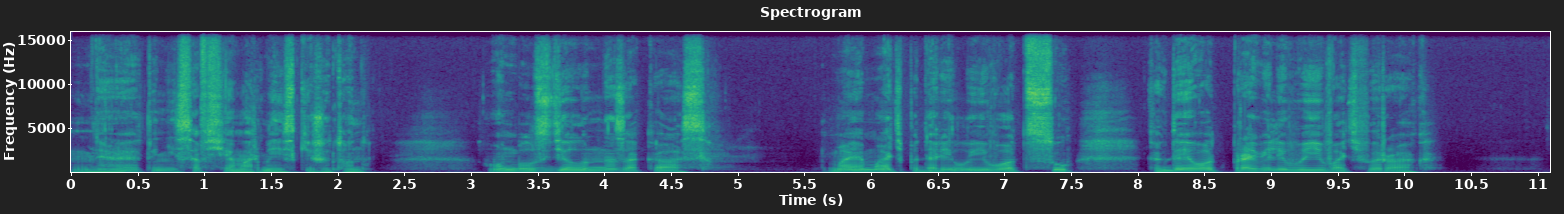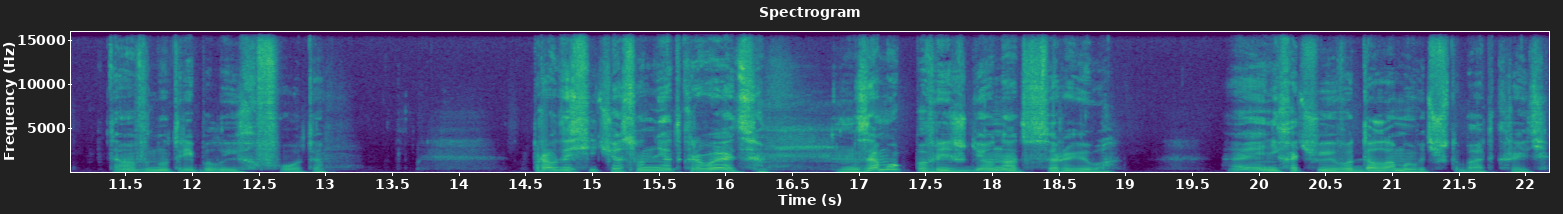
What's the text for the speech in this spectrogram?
Это не совсем армейский жетон. Он был сделан на заказ. Моя мать подарила его отцу, когда его отправили воевать в Ирак. Там внутри было их фото — Правда, сейчас он не открывается. Замок поврежден от взрыва. А я не хочу его доламывать, чтобы открыть.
